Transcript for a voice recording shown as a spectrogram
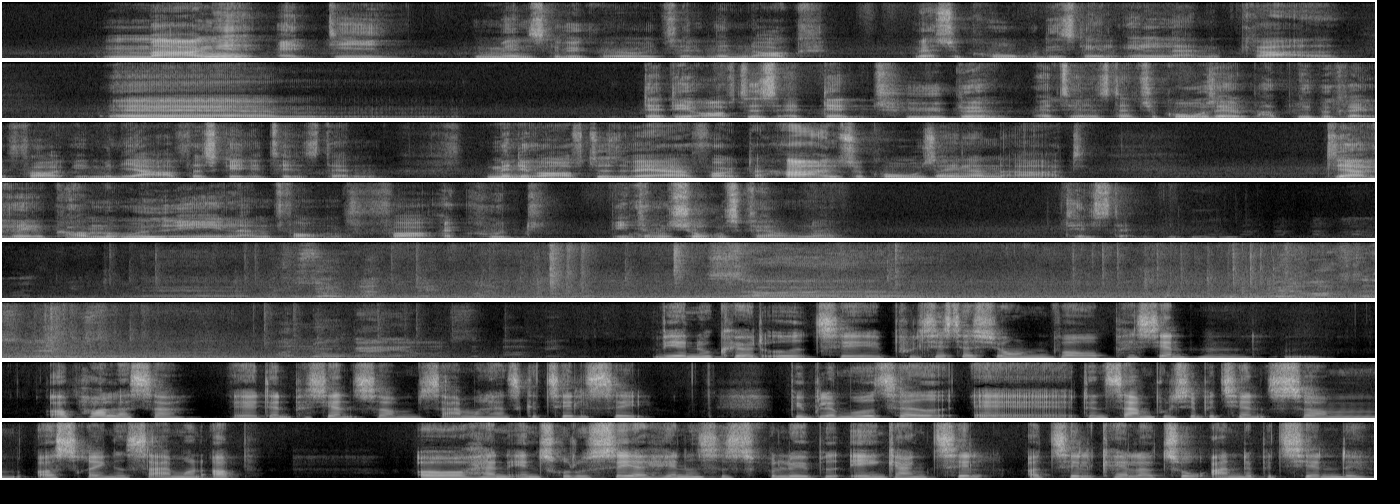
mange af de mennesker, vi kører ud til, vil nok være psykotiske i en eller anden grad. Øh, da det oftest er den type af tilstand. Psykose er jo et paraplybegreb for en milliard forskellige tilstande. Men det vil oftest være folk, der har en psykose af en eller anden art, der vil komme ud i en eller anden form for akut interventionskrævende tilstand. Mm. Øh, Så... Men oftest lykkes det. Og nogle gange er også bare. Vi er nu kørt ud til politistationen, hvor patienten mm, opholder sig. Øh, Den patient, som Simon han skal tilse. Vi bliver modtaget af den samme politibetjent, som også ringede Simon op. Og han introducerer hændelsesforløbet en gang til og tilkalder to andre betjente,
